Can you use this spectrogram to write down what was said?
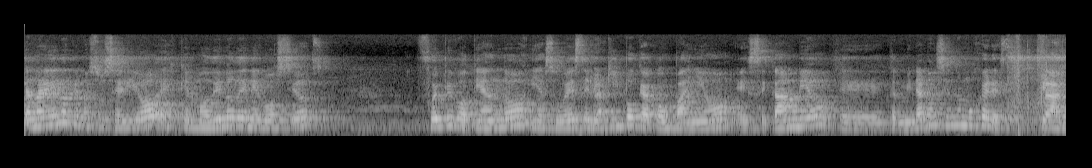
en realidad lo que nos sucedió es que el modelo de negocios fue pivoteando y a su vez el equipo que acompañó ese cambio eh, terminaron siendo mujeres. Claro.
